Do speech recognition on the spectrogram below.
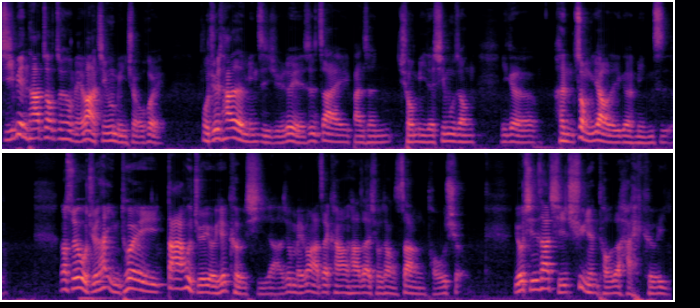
即便他到最后没办法进入名球会，我觉得他的名字绝对也是在阪神球迷的心目中一个很重要的一个名字。那所以我觉得他隐退，大家会觉得有一些可惜啊，就没办法再看到他在球场上投球。尤其是他其实去年投的还可以，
